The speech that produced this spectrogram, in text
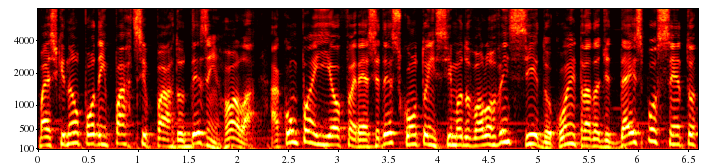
mas que não podem participar do desenrola, a companhia oferece desconto em cima do valor vencido, com entrada de 10%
